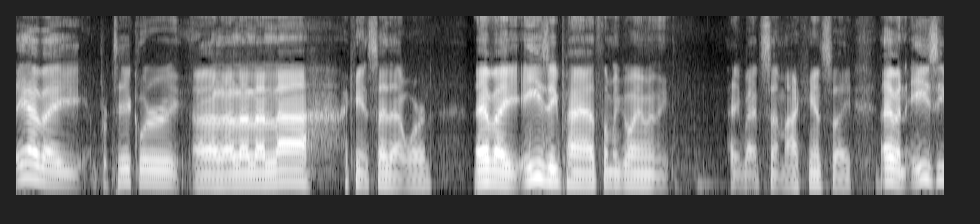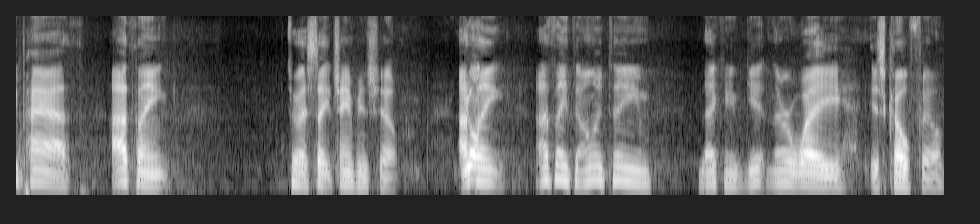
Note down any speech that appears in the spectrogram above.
they have a particular uh, la la la la. I can't say that word. They have a easy path. Let me go ahead and take back to something I can say. They have an easy path, I think, to a state championship. I You don't- think I think the only team that can get in their way is Coalfield.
